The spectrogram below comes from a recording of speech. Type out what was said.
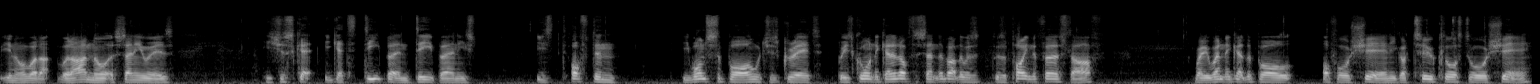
you know what I, what I noticed anyways. He's just get he gets deeper and deeper, and he's he's often he wants the ball, which is great, but he's going to get it off the centre back. There was there was a point in the first half where he went to get the ball off O'Shea, and he got too close to O'Shea,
